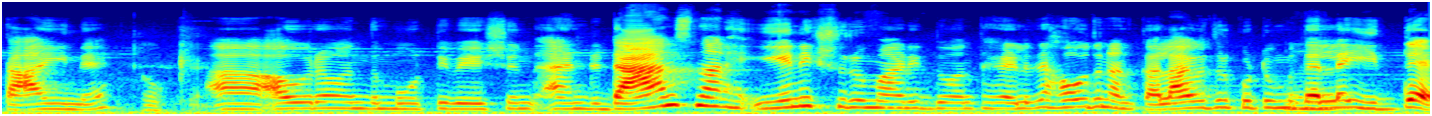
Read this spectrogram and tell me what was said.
ತಾಯಿನೇ. ಅವರ ಒಂದು ಮೋಟಿವೇಶನ್ ಅಂಡ್ ಡ್ಯಾನ್ಸ್ ನಾನು ಏನಕ್ಕೆ ಶುರು ಮಾಡಿದ್ದು ಅಂತ ಹೇಳಿದ್ರೆ ಹೌದು ನಾನು ಕಲಾವಿದ್ರ ಕುಟುಂಬದಲ್ಲೇ ಇದ್ದೆ.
